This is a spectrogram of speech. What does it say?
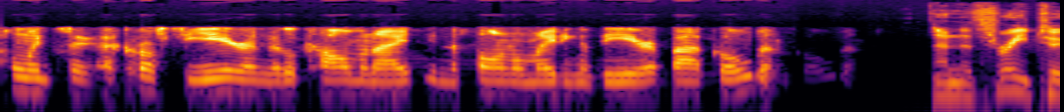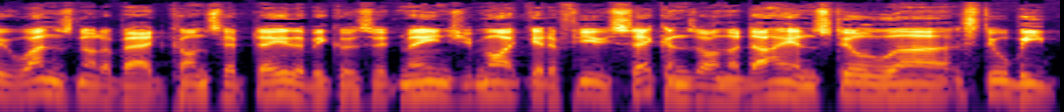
points across the year, and it'll culminate in the final meeting of the year at Barcaldine. And the three two one's not a bad concept either because it means you might get a few seconds on the day and still uh, still be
